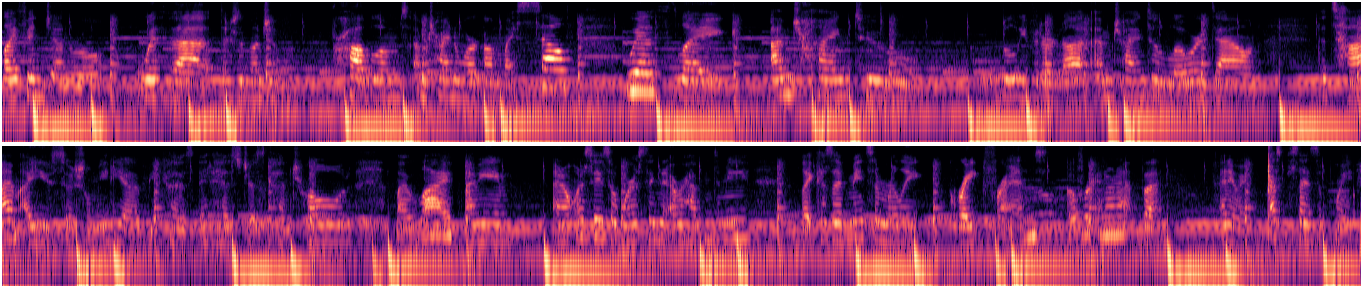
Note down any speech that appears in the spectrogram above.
life in general. With that, there's a bunch of problems I'm trying to work on myself with like I'm trying to believe it or not I'm trying to lower down the time I use social media because it has just controlled my life. I mean, I don't want to say it's the worst thing that ever happened to me, like, because I've made some really great friends over internet, but anyway, that's besides the point.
